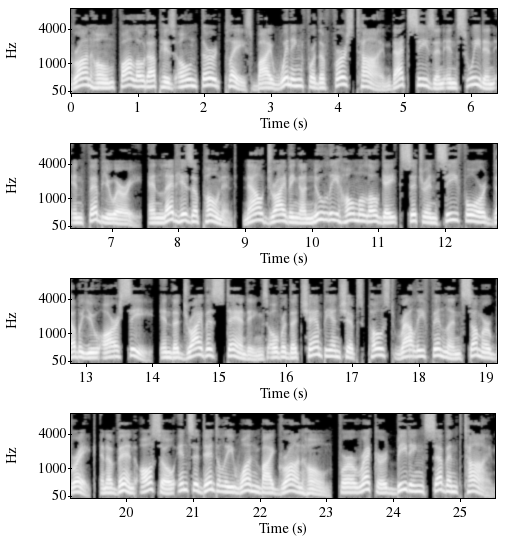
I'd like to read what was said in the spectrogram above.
Gronholm followed up his own third place by winning for the first time that season in Sweden in February, and led his opponent, now driving a newly homologate Citroën C4 WRC, in the drivers' standings over the championship's post-Rally Finland summer break an event also incidentally won by Gronholm, for a record-beating seventh time,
